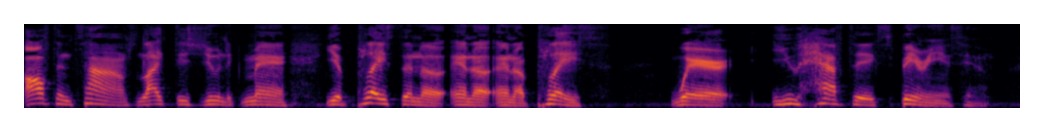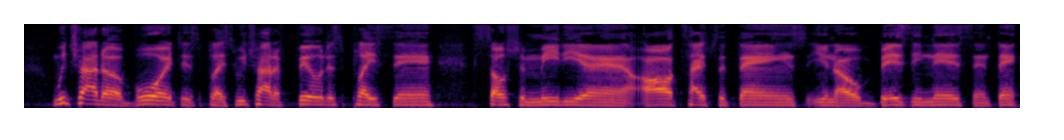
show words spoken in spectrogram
oftentimes, like this eunuch man, you're placed in a in a in a place where you have to experience him. We try to avoid this place. We try to fill this place in social media and all types of things, you know, busyness and things.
